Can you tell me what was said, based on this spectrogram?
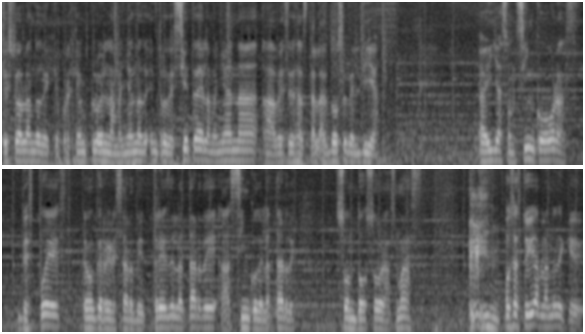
te estoy hablando de que por ejemplo en la mañana entro de 7 de la mañana a veces hasta las 12 del día. Ahí ya son 5 horas Después tengo que regresar de 3 de la tarde a 5 de la tarde. Son dos horas más. o sea, estoy hablando de que,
